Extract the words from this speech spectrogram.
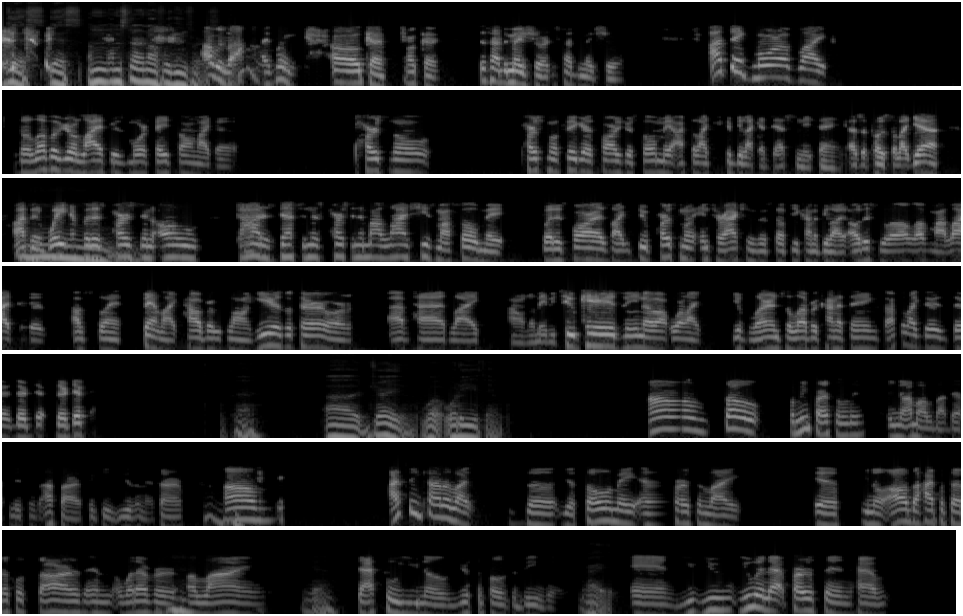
yes, yes. I'm I'm starting off with you first. I was, I was like, wait. Oh, okay, okay. Just had to make sure. Just had to make sure. I think more of like the love of your life is more based on like a personal, personal figure. As far as your soulmate, I feel like it could be like a destiny thing, as opposed to like, yeah, I've been waiting for this Mm. person. Oh, God is destined this person in my life. She's my soulmate. But as far as like through personal interactions and stuff, you kind of be like, oh, this is the love of my life because I've spent spent like however long years with her, or I've had like I don't know, maybe two kids, you know, or like you've learned to love her kind of thing. So I feel like they're they're they're they're different. Okay. Uh, Dre, what what do you think? Um, so for me personally, you know, I'm all about definitions. I'm sorry to keep using that term. Mm-hmm. Um, I see kind of like the your soulmate as a person like if you know all the hypothetical stars and whatever Mhm. align, yeah, that's who you know you're supposed to be with, right. and you you you and that person have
